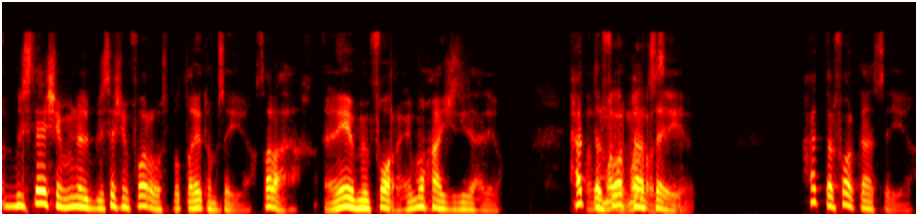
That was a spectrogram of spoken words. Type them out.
بلاي ستيشن من البلاي ستيشن 4 بس بطاريتهم سيئة صراحة. يعني هي من 4 يعني مو حاجة جديدة عليهم. حتى ال four كانت مرة سيئة. سيء حتى ال four كانت سيئة.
